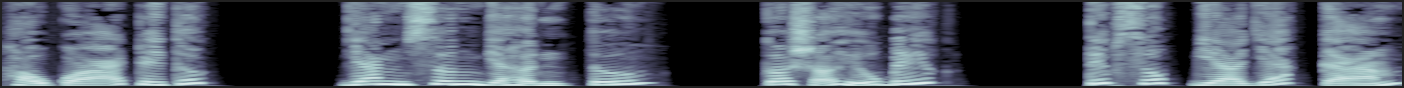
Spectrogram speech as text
hậu quả tri thức, danh xưng và hình tướng, cơ sở hiểu biết, tiếp xúc và giác cảm,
